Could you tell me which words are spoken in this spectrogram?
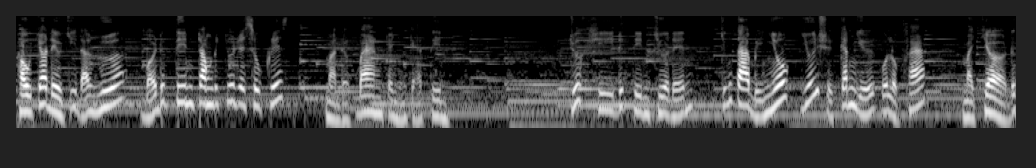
hầu cho điều chi đã hứa bởi đức tin trong Đức Chúa Giêsu Christ mà được ban cho những kẻ tin. Trước khi đức tin chưa đến, chúng ta bị nhốt dưới sự canh giữ của luật pháp mà chờ đức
